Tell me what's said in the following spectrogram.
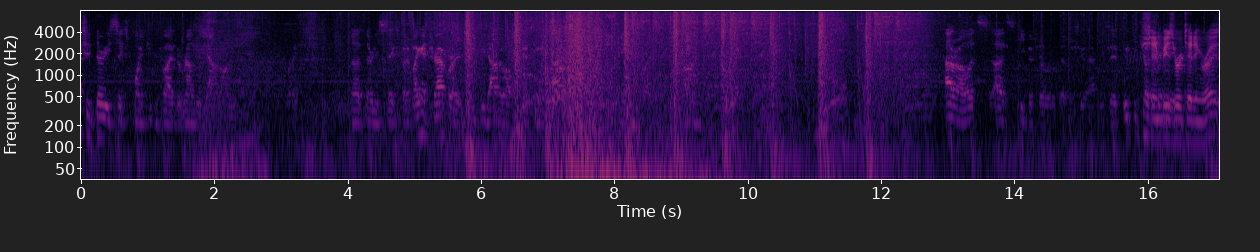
actually 36.25, but rounded down on is like another 36. But if I get Trapper, it brings me down about 15. Um, I don't know. Let's uh, let's keep it for a little bit. Let's see what happens. If we can kill Shinbi's Shinbi- rotating right.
